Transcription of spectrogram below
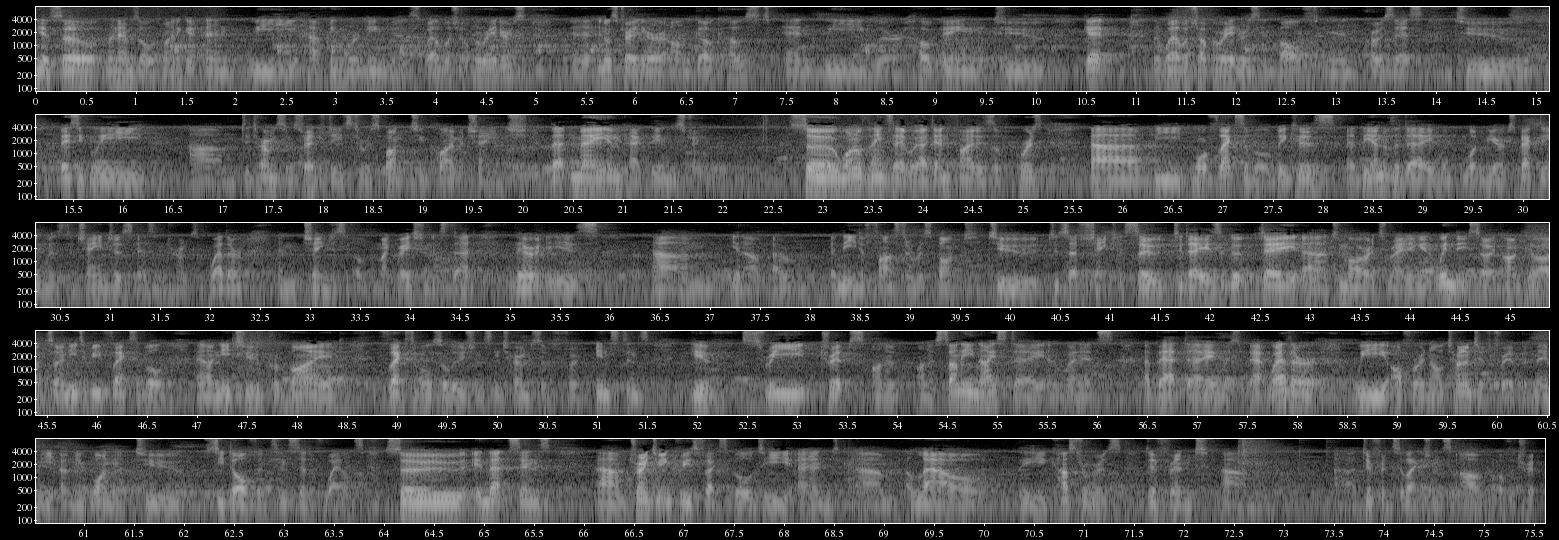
Yeah, so my name is Olaf Meynecke, and we have been working with whale watch operators uh, in Australia on the Gold Coast, and we were hoping to get the whale watch operators involved in a process to basically um, determine some strategies to respond to climate change that may impact the industry. So one of the things that we identified is, of course, uh, be more flexible because at the end of the day, what we are expecting with the changes as in terms of weather and changes of the migration is that there is, um, you know, a, a, need of faster response to, to such changes. So today is a good day, uh, tomorrow it's raining and windy, so I can't go out. So I need to be flexible and I need to provide flexible solutions in terms of, for instance, give three trips on a, on a sunny, nice day, and when it's a bad day with bad weather, we offer an alternative trip, but maybe only one to see dolphins instead of whales. So, in that sense, um, trying to increase flexibility and um, allow the customers different, um, uh, different selections of, of a trip.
